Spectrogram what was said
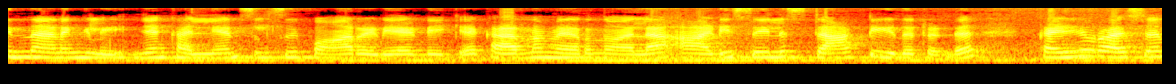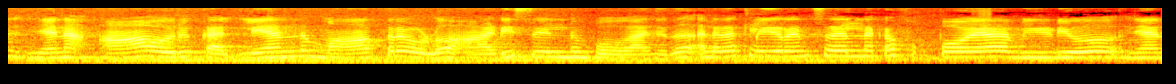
ഇന്നാണെങ്കിൽ ഞാൻ കല്യാൺ സിൽസിൽ പോകാൻ റെഡി ആയിട്ടിരിക്കുക കാരണം വേറെ ഒന്നുമല്ല ആഡി സെയിൽ സ്റ്റാർട്ട് ചെയ്തിട്ടുണ്ട്. കഴിഞ്ഞ പ്രാവശ്യം ഞാൻ ആ ഒരു കല്യാണിൽ മാത്രമേ ഉള്ളൂ ആഡി സെയിലിന് പോകാഞ്ഞത്. അല്ലാതെ ക്ലിയറൻസ് സെയിലിനൊക്കെ പോയ വീഡിയോ ഞാൻ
